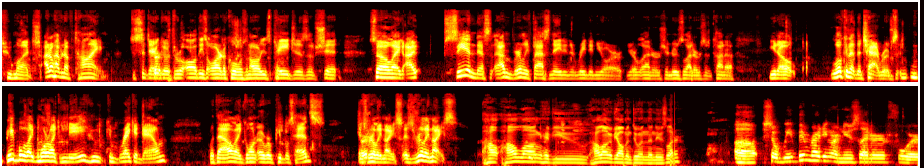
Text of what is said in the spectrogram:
too much. I don't have enough time to sit there and go through all these articles and all these pages of shit. So like I seeing this, I'm really fascinated in reading your your letters, your newsletters, and kind of, you know, looking at the chat rooms. People like more like me who can break it down without like going over people's heads. It's really nice. It's really nice. How how long have you how long have y'all been doing the newsletter? Uh, so we've been writing our newsletter for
